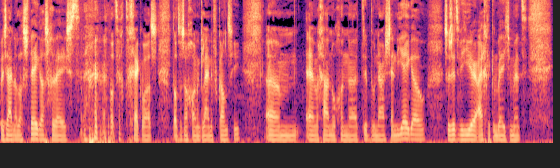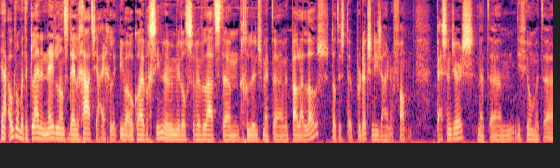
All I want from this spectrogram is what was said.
We zijn naar Las Vegas geweest. wat echt te gek was. Dat was dan gewoon een kleine vakantie. Um, en we gaan nog een trip doen naar San Diego. Zo zitten we hier eigenlijk een beetje met... Ja, ook nog met een kleine Nederlandse delegatie eigenlijk. Die we ook al hebben gezien. We hebben inmiddels we hebben laatst um, geluncht met, met Paula Loos. Dat is de production designer van... Passengers, met um, die film met uh,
